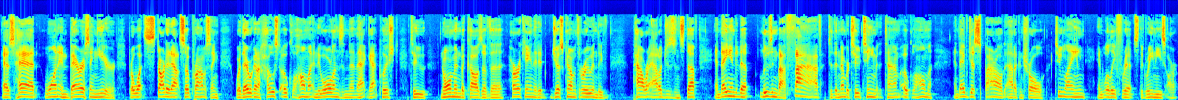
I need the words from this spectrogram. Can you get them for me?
has had one embarrassing year for what started out so promising, where they were going to host Oklahoma and New Orleans, and then that got pushed to Norman because of the hurricane that had just come through and the power outages and stuff. And they ended up losing by five to the number two team at the time, Oklahoma. And they've just spiraled out of control. Tulane and Willie Fritz, the Greenies, are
